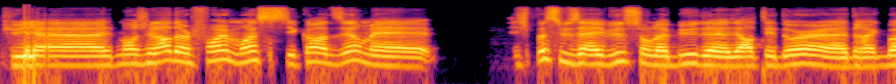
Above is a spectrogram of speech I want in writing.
Puis, euh, bon, j'ai l'air d'un foin. Moi, c'est à dire, mais je sais pas si vous avez vu sur le but de, de Altidore, euh, Drogba,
